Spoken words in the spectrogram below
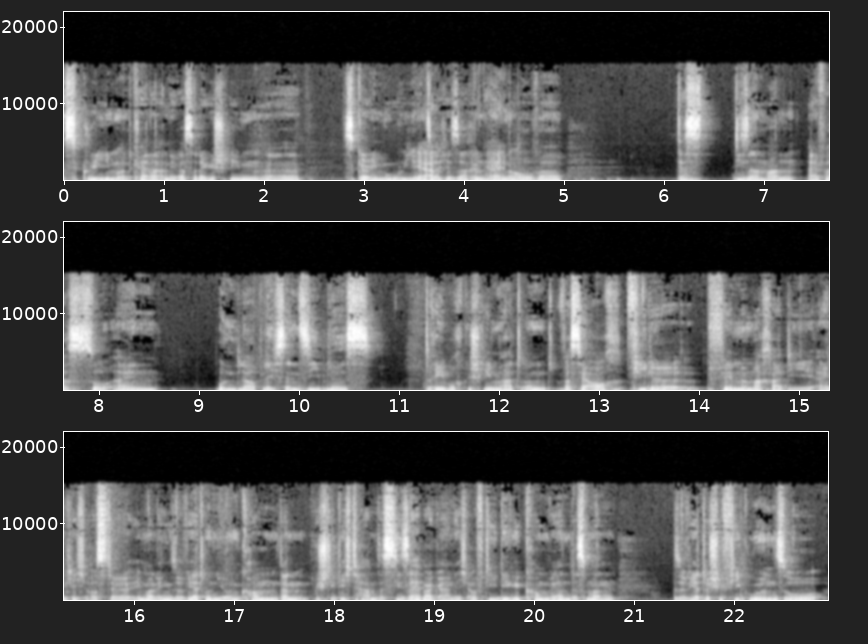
Scream und keine Ahnung, was hat er geschrieben? Äh, Scary Movie ja, und solche Sachen, Hangover. Dass dieser Mann einfach so ein unglaublich sensibles Drehbuch geschrieben hat und was ja auch viele Filmemacher, die eigentlich aus der ehemaligen Sowjetunion kommen, dann bestätigt haben, dass sie selber gar nicht auf die Idee gekommen wären, dass man sowjetische Figuren so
